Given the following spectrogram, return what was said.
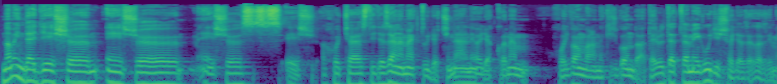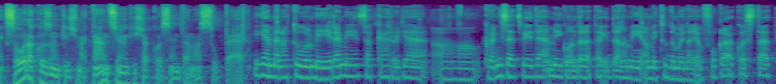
Na mindegy, és, és, és, és, és hogyha ezt így az elem meg tudja csinálni, hogy akkor nem hogy van valami kis gondolat elültetve, még úgy is, hogy az, azért még szórakozunk is, meg táncoljunk is, akkor szerintem az szuper. Igen, mert a túl mélyre mész, akár ugye a környezetvédelmi gondolataiddal, ami, ami tudom, hogy nagyon foglalkoztat,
